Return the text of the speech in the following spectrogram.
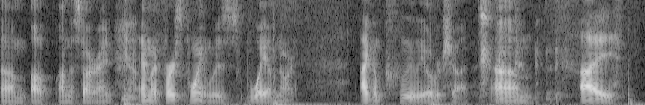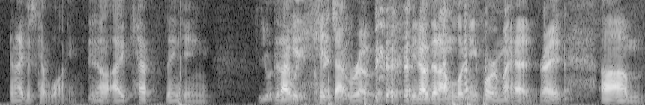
um, up on the star, right? Yeah. And my first point was way up north. I completely overshot. I and I just kept walking. You know, I kept thinking that I would it hit that road, you know, that I'm looking for in my head, right? Um,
